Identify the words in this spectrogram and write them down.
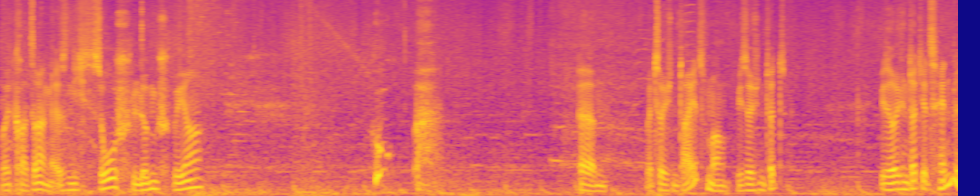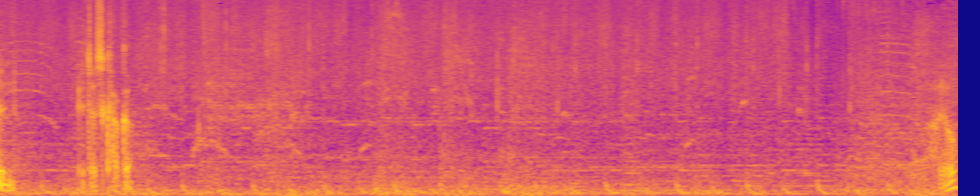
wollte gerade sagen, er ist nicht so schlimm schwer. Huh. Ähm, was soll ich denn da jetzt machen? Wie soll ich denn das... Wie soll ich denn das jetzt handeln? Das ist kacke. Hallo?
